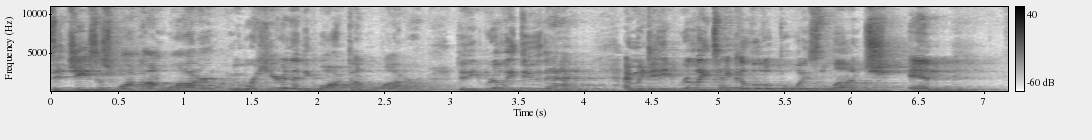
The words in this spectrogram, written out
Did Jesus walk on water? I mean, we're hearing that he walked on water. Did he really do that? I mean, did he really take a little boy's lunch and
